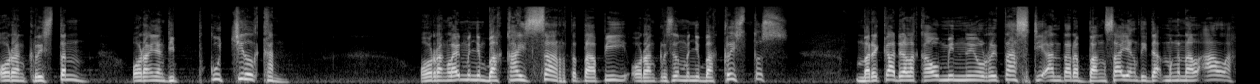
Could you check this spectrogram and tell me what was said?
orang Kristen, orang yang dikucilkan. Orang lain menyembah kaisar, tetapi orang Kristen menyembah Kristus. Mereka adalah kaum minoritas di antara bangsa yang tidak mengenal Allah.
